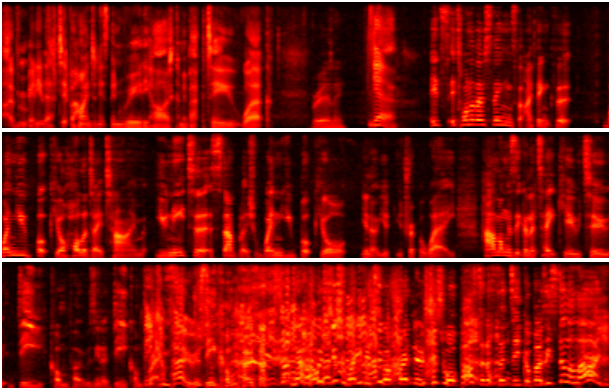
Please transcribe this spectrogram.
I haven't really left it behind, and it's been really hard coming back to work. Really. Yeah. It's it's one of those things that I think that when you book your holiday time, you need to establish when you book your you know your, your trip away. How long is it going to take you to decompose? You know, decompress. Decompose? Decompose. no, I was just waving to my friend who's just walked past, and I said decompose. He's still alive.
